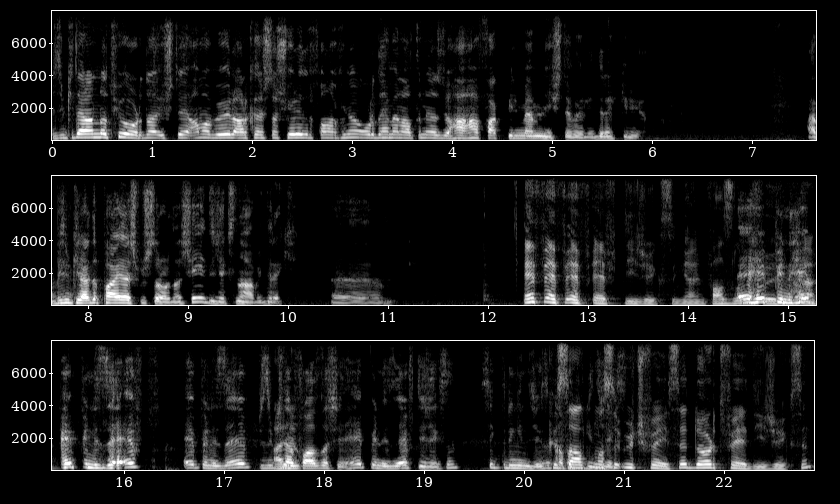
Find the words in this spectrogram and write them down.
Bizimkiler anlatıyor orada işte ama böyle arkadaşlar şöyledir falan filan. Orada hemen altına yazıyor. Ha ha fuck bilmem ne işte böyle direkt giriyor. Ha, bizimkiler de paylaşmışlar oradan. Şey diyeceksin abi direkt. Ee, F F F F diyeceksin yani fazla e, hepin, hep, Ha. hepinize F. Hepinize F. Bizimkiler Hani- fazla şey. Hepinize F diyeceksin. Siktirin kapatıp Kısaltması gideceksin. 3F ise 4F diyeceksin.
